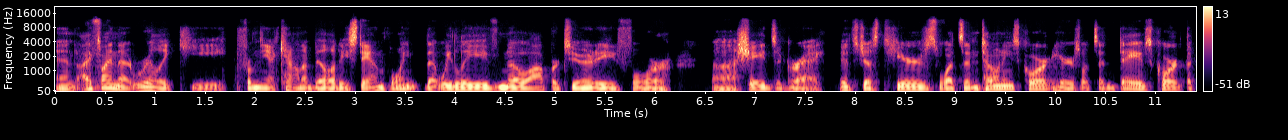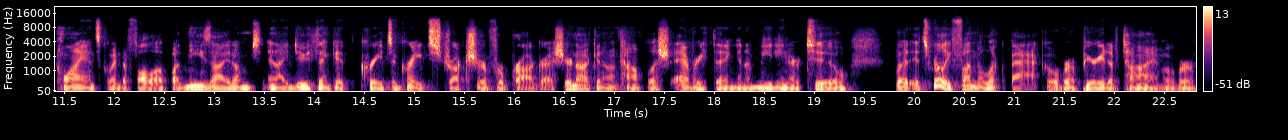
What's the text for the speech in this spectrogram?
And I find that really key from the accountability standpoint that we leave no opportunity for uh, shades of gray. It's just here's what's in Tony's court, here's what's in Dave's court. The client's going to follow up on these items. And I do think it creates a great structure for progress. You're not going to accomplish everything in a meeting or two, but it's really fun to look back over a period of time, over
